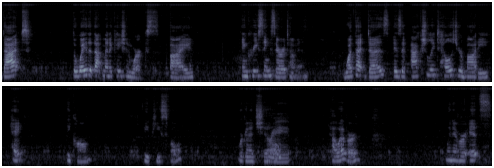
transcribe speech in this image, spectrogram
that the way that that medication works by increasing serotonin, what that does is it actually tells your body, hey, be calm, be peaceful. We're going to chill. Right. However, whenever it's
